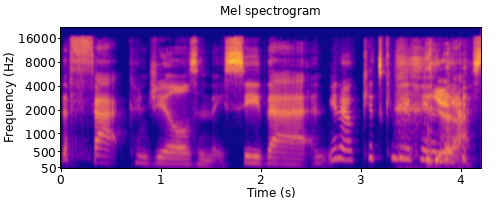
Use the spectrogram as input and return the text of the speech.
the fat congeals and they see that. And, you know, kids can be a pain in the ass.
